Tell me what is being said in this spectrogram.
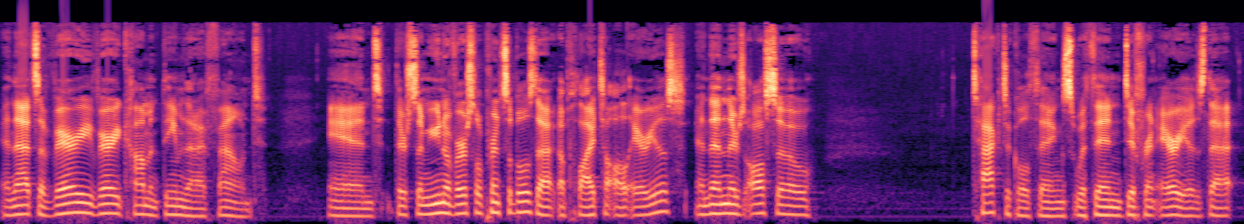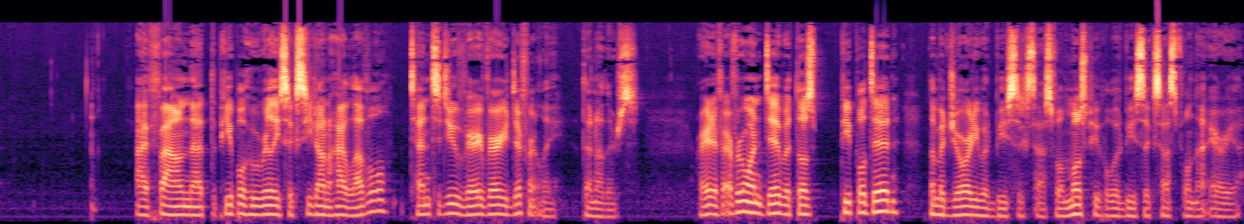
And that's a very, very common theme that I've found and there's some universal principles that apply to all areas. And then there's also tactical things within different areas that I found that the people who really succeed on a high level tend to do very, very differently than others. right? If everyone did what those people did, the majority would be successful. Most people would be successful in that area,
